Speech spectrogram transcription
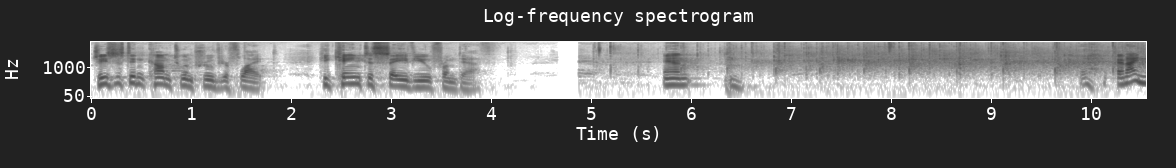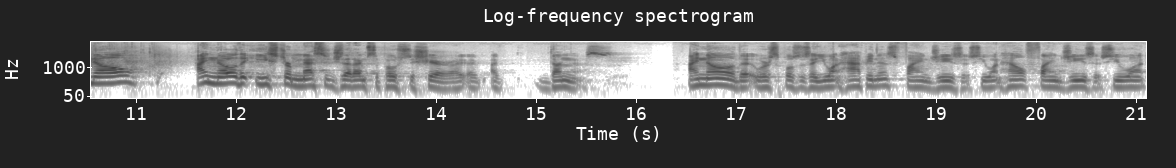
Jesus didn't come to improve your flight, He came to save you from death. And, and I know, I know the Easter message that I'm supposed to share. I, have done this. I know that we're supposed to say, you want happiness? Find Jesus. You want health? Find Jesus. You want,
